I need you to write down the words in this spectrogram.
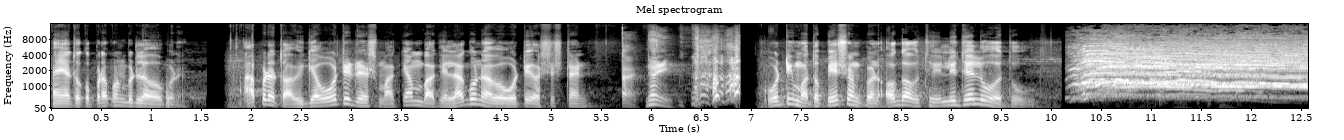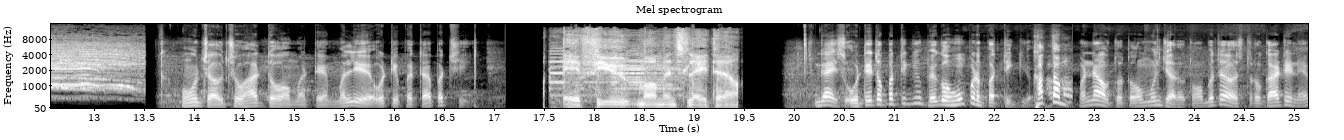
અહીંયા તો કપડાં પણ બદલાવવા પડે. આપણે તો આવી ગયા ઓટી ડ્રેસમાં. કેમ બાકી? લાગુ ને હવે ઓટી અસિસ્ટન્ટ નહીં. ઓટીમાં તો પેશન્ટ પણ અગાઉથી લીધેલું હતું. હું જાઉં છું હાથ ધોવા માટે. મળીએ ઓટી પત્યા પછી. A few moments later. Guys ઓટી તો પતી ગયું ભેગો હું પણ પતી ગયો. ખતમ. મને આવતો તો હું મુંજારો તો બધા અસ્ત્રો કાઢીને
